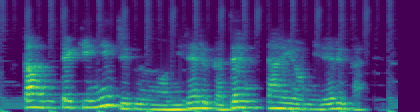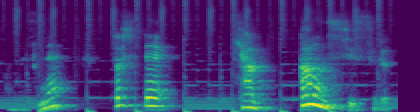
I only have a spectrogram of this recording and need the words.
俯瞰的に自分を見れるか、全体を見れるかっていうところですね。そして、客観視する。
